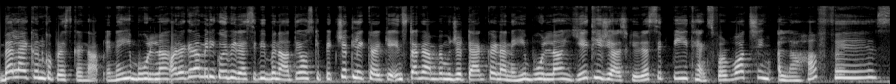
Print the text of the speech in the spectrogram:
बेल आइकन को प्रेस करना आपने नहीं भूलना। और अगर आप मेरी कोई भी रेसिपी बनाते हैं, उसकी पिक्चर क्लिक करके इंस्टाग्राम पर मुझे टैग करना नहीं भूलना। ये थी जी आज की रेसिपी थैंक्स फॉर वॉचिंग अल्लाह हाफिज।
